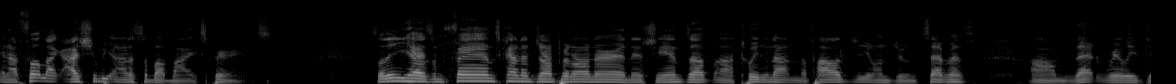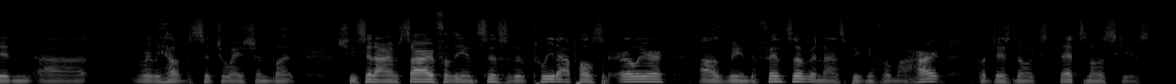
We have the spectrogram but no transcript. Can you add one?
and I felt like I should be honest about my experience. So then you had some fans kind of jumping on her, and then she ends up uh, tweeting out an apology on June 7th. Um, that really didn't uh, really helped the situation, but she said, I am sorry for the insensitive tweet I posted earlier. I was being defensive and not speaking from my heart, but there's no that's no excuse.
